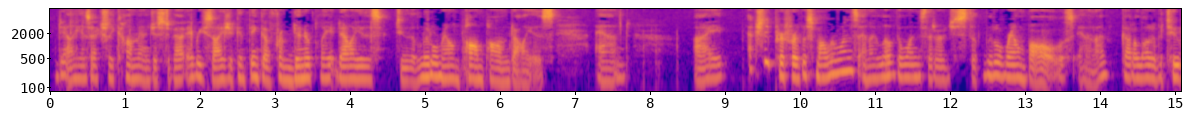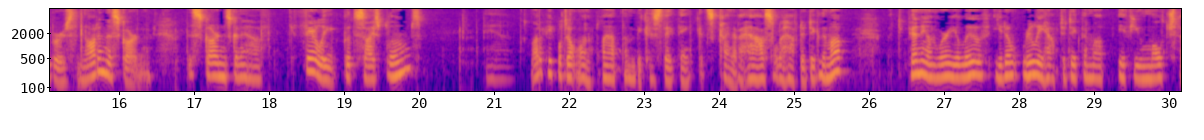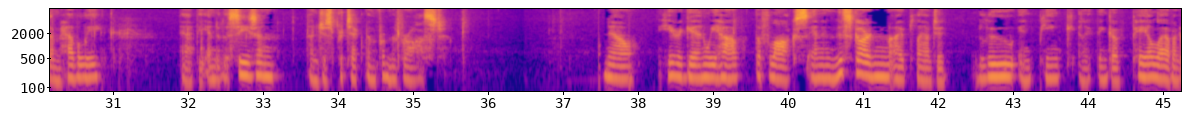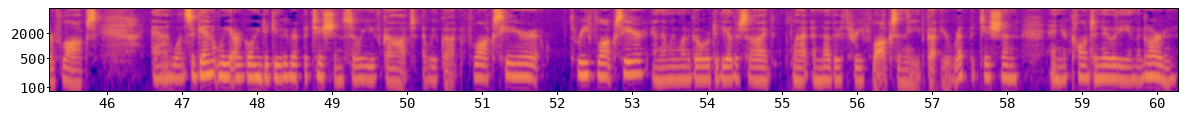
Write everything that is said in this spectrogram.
Dahlias actually come in just about every size you can think of, from dinner plate dahlias to the little round pom-pom dahlias. And I actually prefer the smaller ones, and I love the ones that are just the little round balls. And I've got a lot of the tubers, not in this garden. This garden's going to have fairly good sized blooms. And a lot of people don't want to plant them because they think it's kind of a hassle to have to dig them up. But depending on where you live, you don't really have to dig them up if you mulch them heavily at the end of the season and just protect them from the frost. Now, here again we have the phlox, and in this garden I planted blue and pink and I think of pale lavender phlox. And once again we are going to do the repetition. So you've got we've got phlox here, three phlox here, and then we want to go over to the other side, plant another three phlox, and then you've got your repetition and your continuity in the garden.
